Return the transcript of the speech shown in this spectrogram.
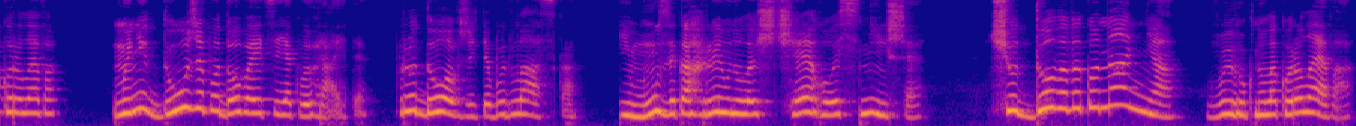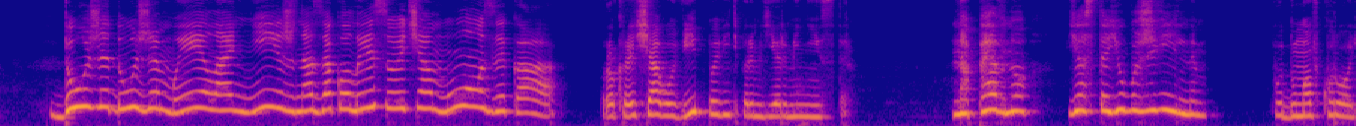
королева. Мені дуже подобається, як ви граєте. Продовжуйте, будь ласка. І музика гримнула ще голосніше. Чудове виконання. вигукнула королева. Дуже дуже мила, ніжна, заколисуюча музика, прокричав у відповідь прем'єр-міністр. Напевно, я стаю божевільним, подумав король.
